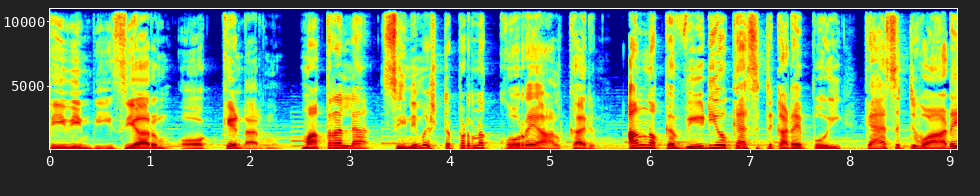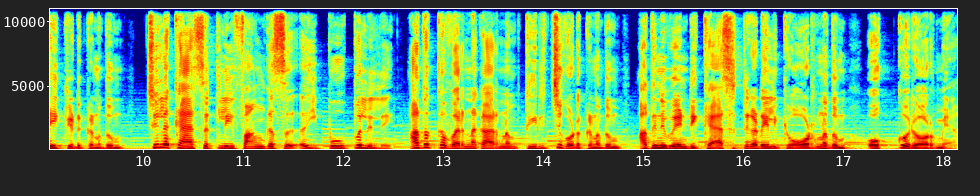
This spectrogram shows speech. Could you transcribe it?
ടി വിയും വി സി ആറും ഒക്കെ ഉണ്ടായിരുന്നു. മാത്രല്ല സിനിമ ഇഷ്ടപ്പെടുന്ന കുറെ ആൾക്കാരും അന്നൊക്കെ വീഡിയോ കാസറ്റ് കടയിൽ പോയി കാസറ്റ് വാടകയ്ക്ക് എടുക്കുന്നതും ചില കാസറ്റിൽ ഈ ഫംഗസ് ഈ പൂപ്പലില്ലേ അതൊക്കെ വരണ കാരണം തിരിച്ചു കൊടുക്കുന്നതും അതിനുവേണ്ടി കാസറ്റ് കടയിലേക്ക് ഓടുന്നതും ഒക്കെ ഒരു ഓർമ്മയാ.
